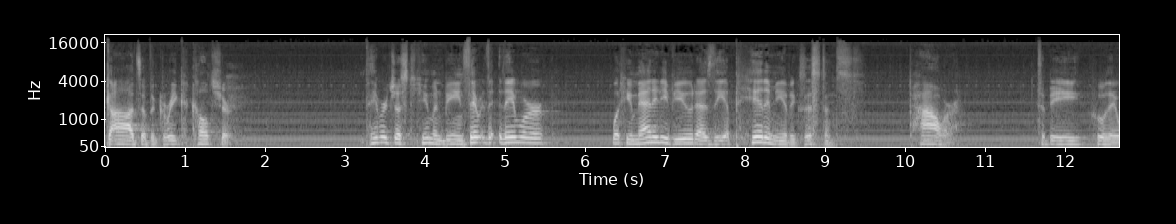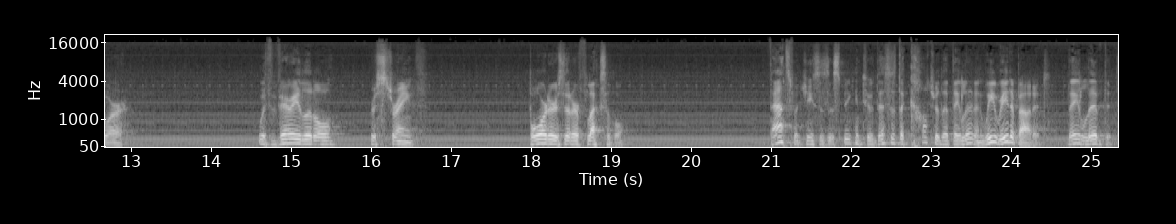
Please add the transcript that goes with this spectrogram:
gods of the Greek culture. They were just human beings. They, they were what humanity viewed as the epitome of existence power to be who they were, with very little restraint, borders that are flexible. That's what Jesus is speaking to. This is the culture that they live in. We read about it, they lived it.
